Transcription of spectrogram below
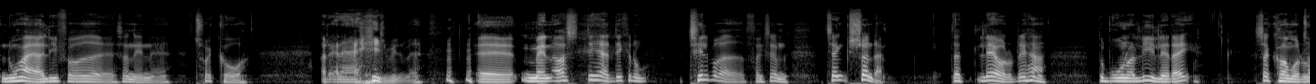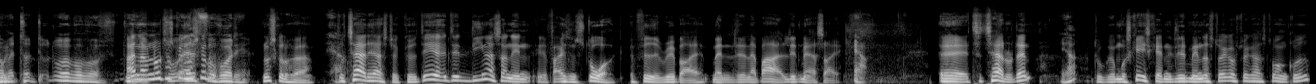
nu har jeg lige fået øh, sådan en øh, trykkoger, og den er jeg helt vild med. øh, men også det her, det kan du tilberede, for eksempel. Tænk søndag, der laver du det her, du bruner lige lidt af, så kommer du... Du, du, du, du, nej, nej, nu, du, skal, nu, skal du, nu skal du høre. Ja. Du tager det her stykke kød. Det, det ligner sådan en, øh, faktisk en stor, fed ribeye, men den er bare lidt mere sej. Ja. Øh, så tager du den. Ja. Du kan måske skære den i lidt mindre stykker, hvis du ikke har stor en gryde.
